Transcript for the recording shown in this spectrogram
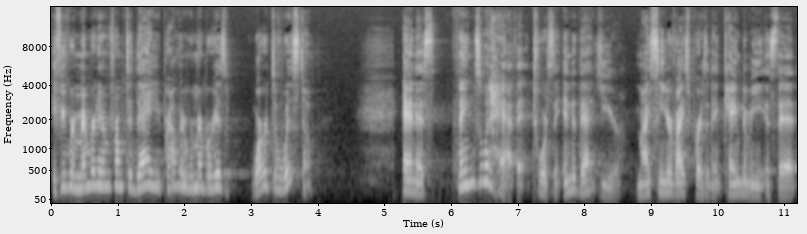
If you remembered him from today, you probably remember his words of wisdom. And as things would have it, towards the end of that year, my senior vice president came to me and said,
